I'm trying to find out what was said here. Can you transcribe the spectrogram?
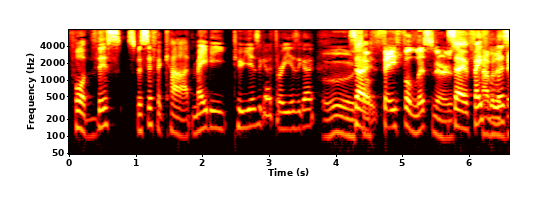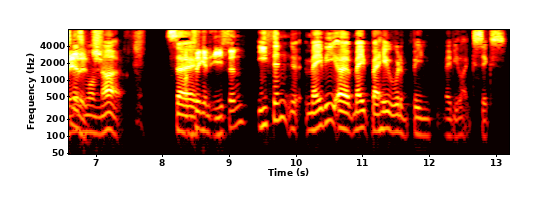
for this specific card, maybe two years ago, three years ago. Ooh, so, so faithful listeners so faithful listeners advantage. will know. So i'm thinking ethan Ethan, maybe, uh, maybe, but he would have been maybe like six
